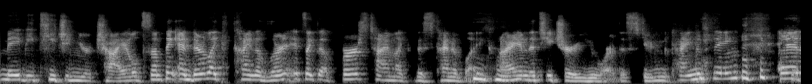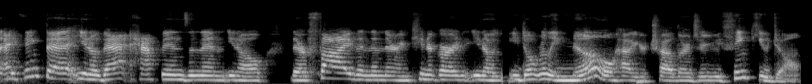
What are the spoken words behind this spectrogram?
maybe teaching your child something and they're like kind of learning it's like the first time like this kind of like mm-hmm. i am the teacher you are the student kind of thing and i think that you know that happens and then you know they're five and then they're in kindergarten you know you don't really know how your child learns or you think you don't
